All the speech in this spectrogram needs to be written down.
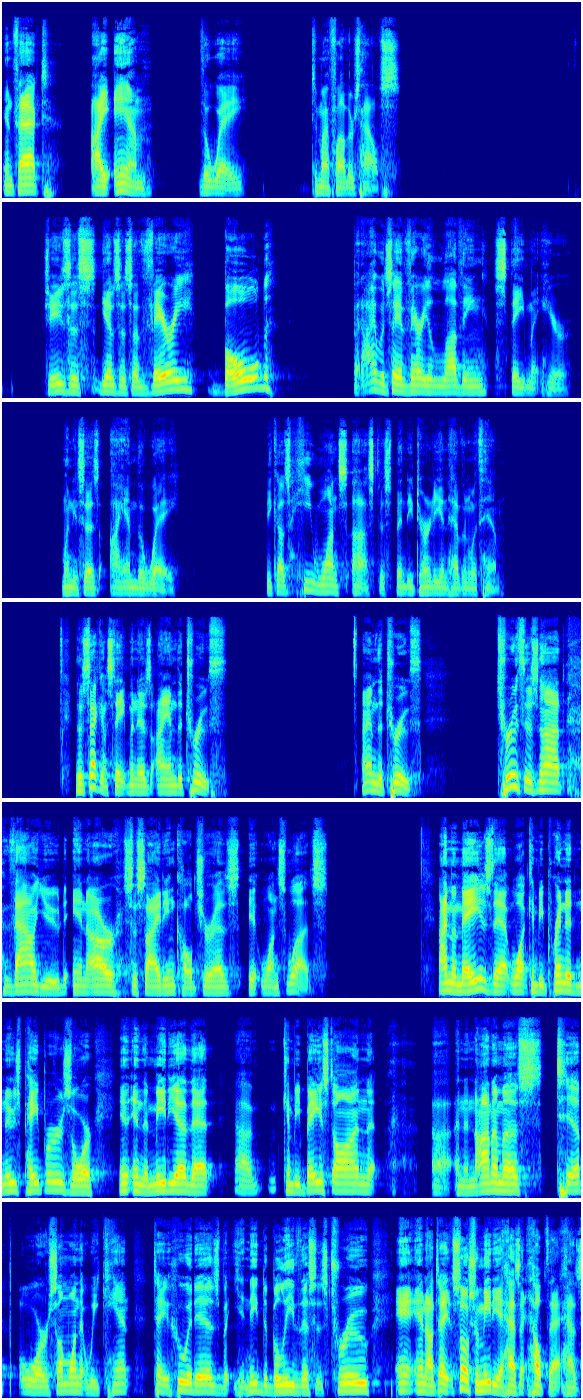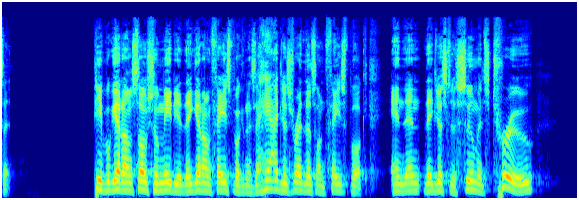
In fact, I am the way to my father's house. Jesus gives us a very bold, but I would say a very loving statement here when he says, I am the way, because he wants us to spend eternity in heaven with him. The second statement is, I am the truth. I am the truth. Truth is not valued in our society and culture as it once was. I'm amazed at what can be printed in newspapers or in, in the media that uh, can be based on uh, an anonymous tip or someone that we can't tell you who it is, but you need to believe this is true. And, and I'll tell you, social media hasn't helped that, has it? People get on social media, they get on Facebook and they say, Hey, I just read this on Facebook. And then they just assume it's true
